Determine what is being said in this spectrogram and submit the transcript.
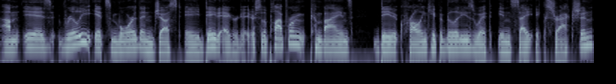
um, is really it's more than just a data aggregator. So the platform combines data crawling capabilities with insight extraction.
